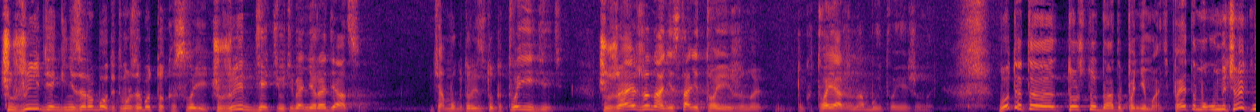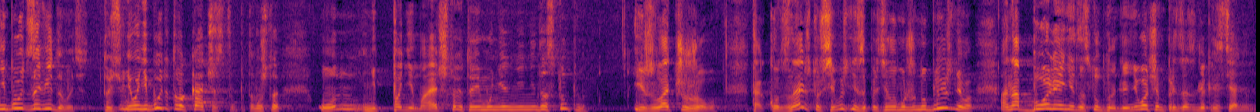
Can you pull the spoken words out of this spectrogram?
чужие деньги не заработают, ты можешь заработать только свои. Чужие дети у тебя не родятся. У тебя могут родиться только твои дети. Чужая жена не станет твоей женой, только твоя жена будет твоей женой. Вот это то, что надо понимать. Поэтому умный человек не будет завидовать. То есть у него не будет этого качества, потому что он не понимает, что это ему не, не, недоступно. И желать чужого. Так он знает, что Всевышний запретил ему жену ближнего, она более недоступна для него, чем принцесса для крестьянина.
